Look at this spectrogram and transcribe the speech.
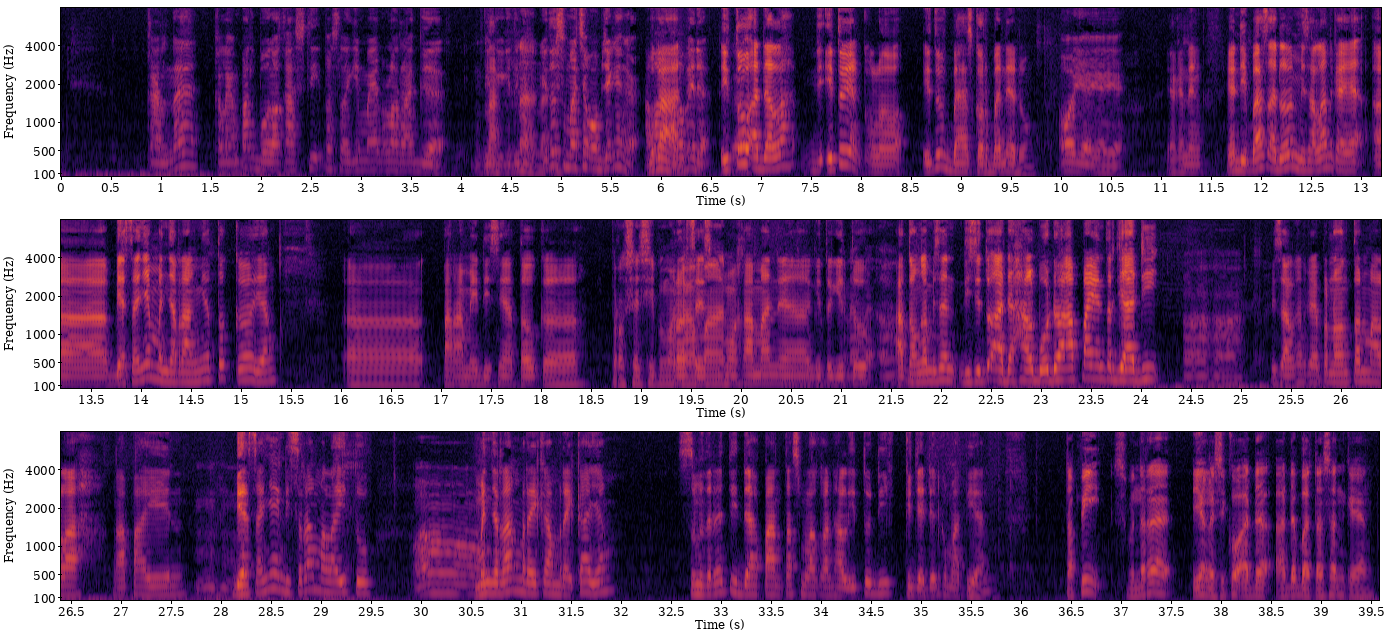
karena kelempar bola kasti pas lagi main olahraga. Nah, gitu. nah, nah, itu semacam objeknya nggak? Apa- Bukan. apa beda? Itu adalah itu yang kalau itu bahas korbannya dong. Oh iya iya iya. Ya kan yang yang dibahas adalah misalnya kayak eh, biasanya menyerangnya tuh ke yang eh, para medisnya atau ke prosesi proses pemakaman pemakamannya gitu-gitu? Oh. atau enggak misalnya di situ ada hal bodoh apa yang terjadi Heeh, heeh. misalkan kayak penonton malah ngapain Mhm. biasanya yang diserang malah itu Oh. menyerang mereka-mereka yang sebenarnya tidak pantas melakukan hal itu di kejadian kematian tapi sebenarnya iya nggak sih kok ada ada batasan kayak yang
